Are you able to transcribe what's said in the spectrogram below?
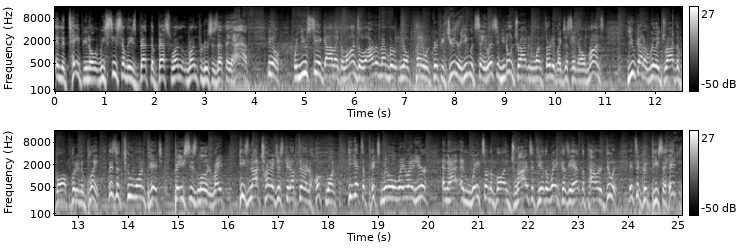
in the tape, you know, we see some of these bet the best run run producers that they have. You know, when you see a guy like Alonzo, I remember you know playing with Griffey Jr. He would say, "Listen, you don't drive in 130 by just hitting home runs." You got to really drive the ball, put it in play. This is a 2 1 pitch, bases loaded, right? He's not trying to just get up there and hook one. He gets a pitch middle away right here and, ha- and waits on the ball and drives it the other way because he has the power to do it. It's a good piece of hitting.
